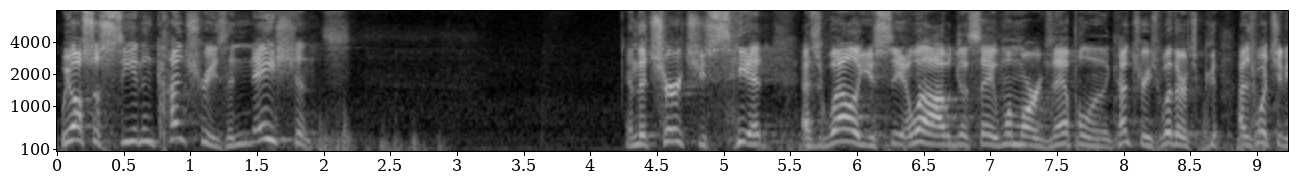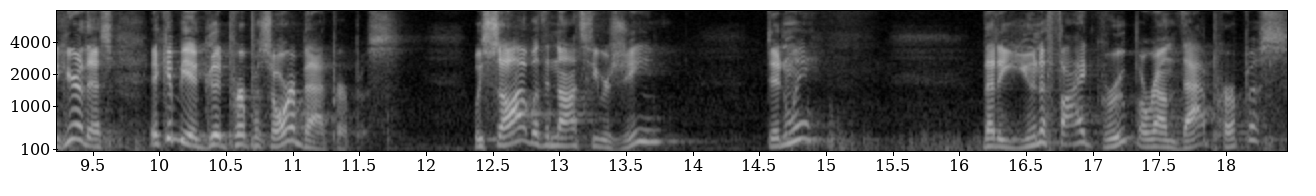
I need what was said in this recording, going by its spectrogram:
We also see it in countries and nations. In the church, you see it as well. You see it, well, I was going to say one more example in the countries, whether it's I just want you to hear this. It could be a good purpose or a bad purpose. We saw it with the Nazi regime, didn't we? That a unified group around that purpose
